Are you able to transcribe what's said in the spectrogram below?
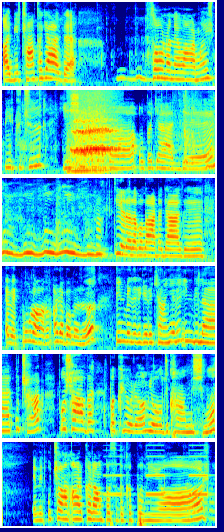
Ay bir çanta geldi. Sonra ne varmış? Bir küçük yeşil araba. O da geldi. Diğer arabalar da geldi. Evet Buğra'nın arabaları inmeleri gereken yere indiler. Uçak boşaldı. Bakıyorum yolcu kalmış mı? Evet uçağın arka rampası da kapanıyor.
